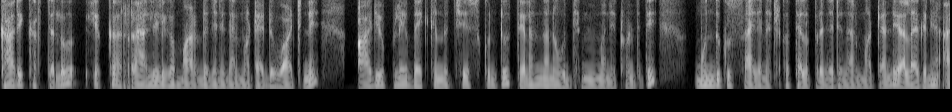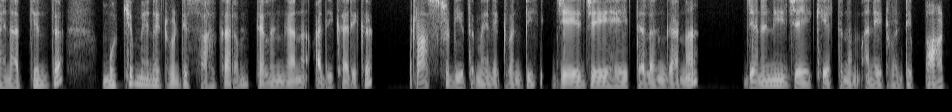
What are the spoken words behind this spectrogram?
కార్యకర్తలు యొక్క ర్యాలీలుగా మారడం జరిగింది అనమాట అంటే వాటిని ఆడియో ప్లేబ్యాక్ కింద చేసుకుంటూ తెలంగాణ ఉద్యమం అనేటువంటిది ముందుకు సాగినట్లుగా తెలపడం జరిగింది అనమాట అండి అలాగనే ఆయన అత్యంత ముఖ్యమైనటువంటి సహకారం తెలంగాణ అధికారిక రాష్ట్ర గీతమైనటువంటి జయ జయ హే తెలంగాణ జననీ జయ కీర్తనం అనేటువంటి పాట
